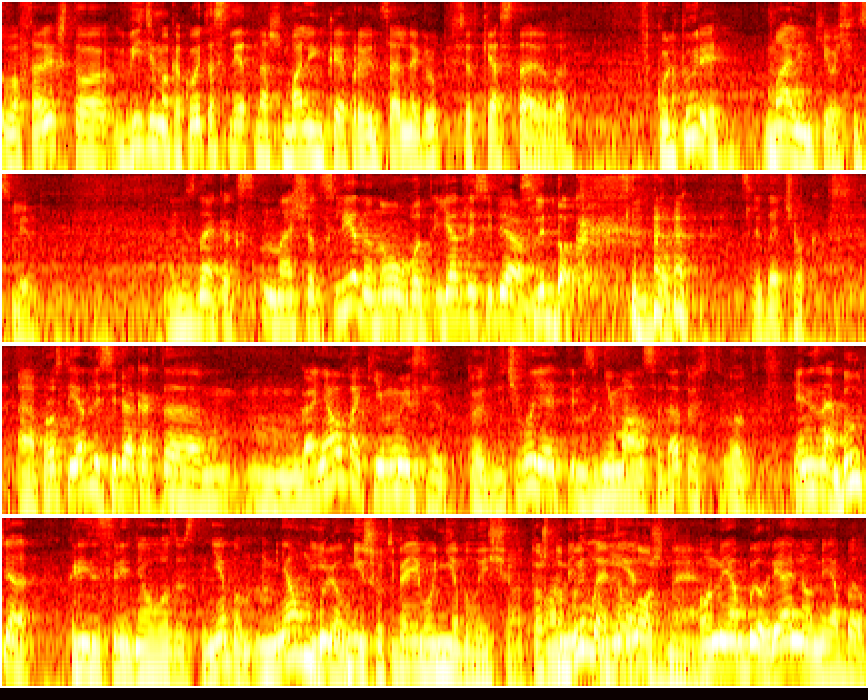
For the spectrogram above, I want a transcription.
во-вторых, что, видимо, какой-то след наша маленькая провинциальная группа все-таки оставила. В культуре маленький очень след. Я не знаю, как с- насчет следа, но вот я для себя... Следок. Следок. Следачок. А, Просто я для себя как-то гонял такие мысли, то есть для чего я этим занимался, да, то есть вот, я не знаю, был у тебя кризис среднего возраста, не был? У меня он И, был. Миша, у тебя его не было еще. То, что Он было, это нет, ложное. Он у меня был, реально он у меня был.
